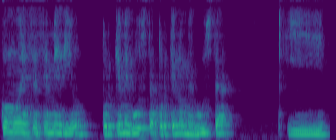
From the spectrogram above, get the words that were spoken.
cómo es ese medio, por qué me gusta, por qué no me gusta. Y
